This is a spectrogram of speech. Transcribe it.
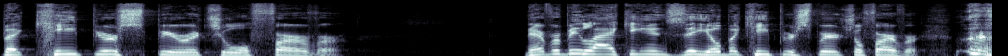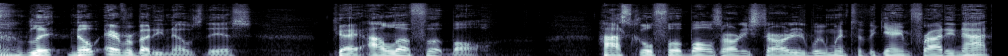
but keep your spiritual fervor. Never be lacking in zeal, but keep your spiritual fervor. no, everybody knows this. Okay, I love football. High school football's already started. We went to the game Friday night.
